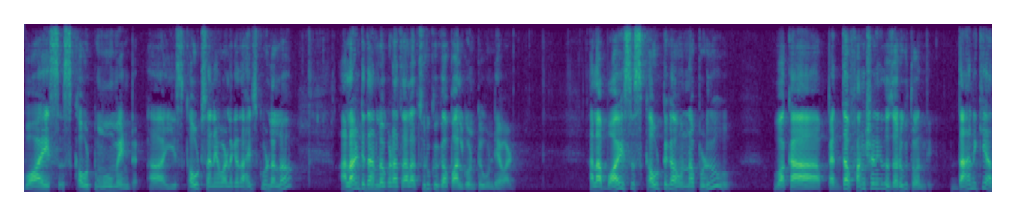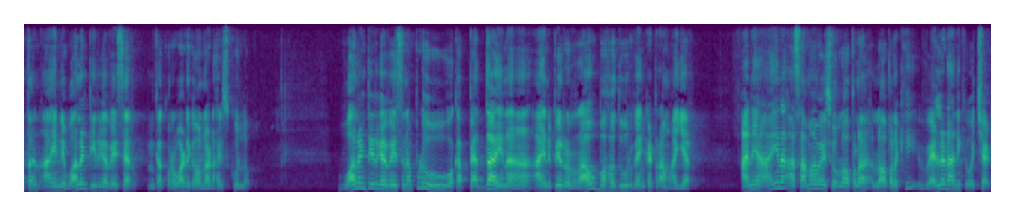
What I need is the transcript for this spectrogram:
బాయ్స్ స్కౌట్ మూవ్మెంట్ ఈ స్కౌట్స్ అనేవాళ్ళు కదా హై స్కూళ్ళలో అలాంటి దానిలో కూడా చాలా చురుకుగా పాల్గొంటూ ఉండేవాడు. అలా బాయ్స్ స్కౌట్గా ఉన్నప్పుడు ఒక పెద్ద ఫంక్షన్ ఏదో జరుగుతోంది. దానికి అతను ఆయన్ని వాలంటీర్గా వేశారు. ఇంకా కురవాడిగా ఉన్నాడు హై స్కూల్లో. వాలంటీర్గా వేసినప్పుడు ఒక పెద్ద ఆయన ఆయన పేరు రావ్ బహదూర్ వెంకట్రామ్ అయ్యర్ అనే ఆయన ఆ సమావేశం లోపల లోపలికి వెళ్ళడానికి వచ్చాడు.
